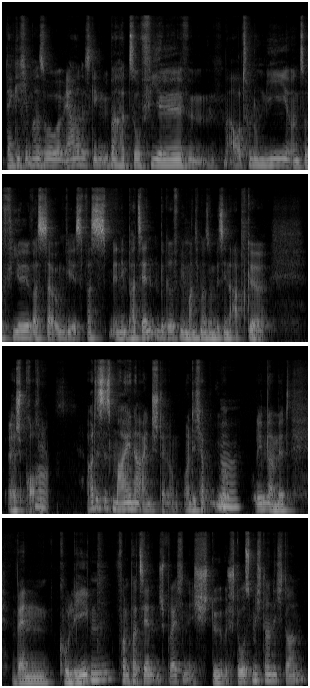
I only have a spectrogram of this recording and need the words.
denke ich immer so, ja, das Gegenüber hat so viel hm, Autonomie und so viel, was da irgendwie ist, was in dem Patientenbegriff mir manchmal so ein bisschen abgesprochen Ja. ist. Aber das ist meine Einstellung. Und ich habe überhaupt Mhm. kein Problem damit, wenn Kollegen von Patienten sprechen. Ich stoße mich da nicht dran.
